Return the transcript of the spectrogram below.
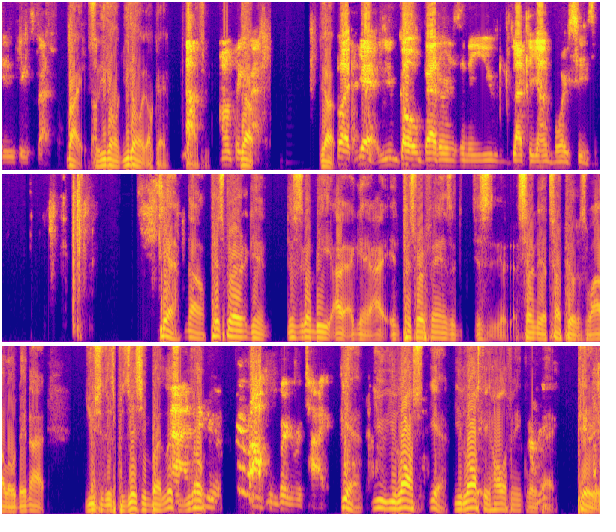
anything special. Right. So you don't. You don't. Okay. No, I don't think Yeah. it matters. Yeah. But yeah, you go veterans and then you let the young boys season. Yeah. No. Pittsburgh again. This is going to be I, again. I, and Pittsburgh fans, are- just certainly a tough pill to swallow. They're not used to this position, but listen, Ah, you don't. Ben Roethlisberger retired. Yeah, you you lost. Yeah, you lost a Hall of Fame quarterback. Period.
